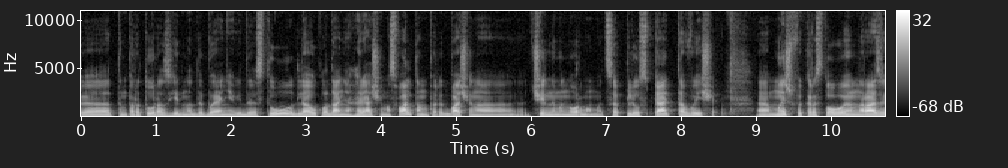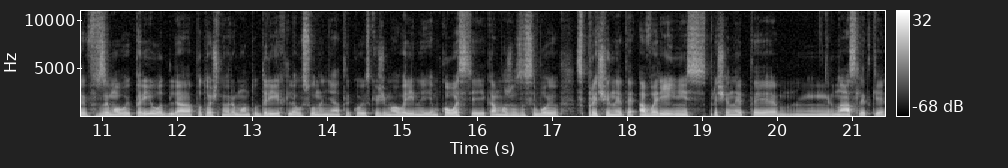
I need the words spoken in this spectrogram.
е, температура згідно ДБН і ДСТУ для укладання гарячим асфальтом передбачена чинними нормами це плюс 5 та вище. Е, Ми ж використовуємо наразі в зимовий період для поточного ремонту доріг для усунення такої, скажімо, аварійної ямковості, яка може за собою спричинити аварійність, спричинити наслідки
